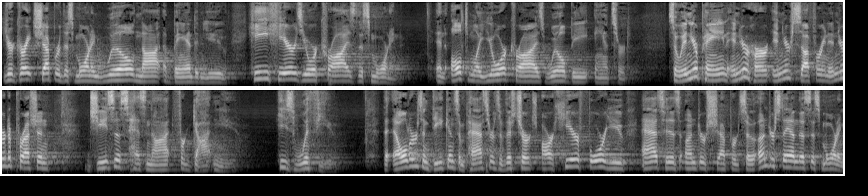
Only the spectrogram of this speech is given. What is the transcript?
Your great shepherd this morning will not abandon you. He hears your cries this morning and ultimately your cries will be answered. So, in your pain, in your hurt, in your suffering, in your depression, Jesus has not forgotten you. He's with you. The elders and deacons and pastors of this church are here for you as his under shepherds. So, understand this this morning.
